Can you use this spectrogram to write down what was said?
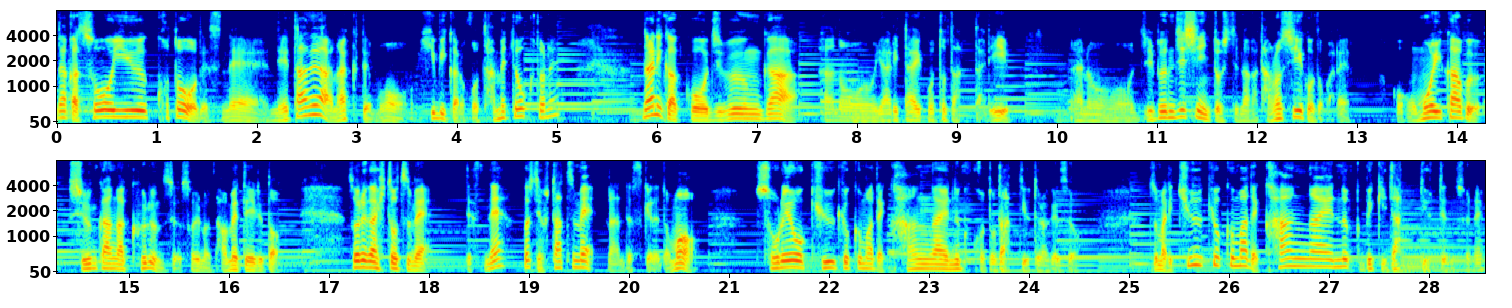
なんかそういうことをですね、ネタではなくても、日々からこう貯めておくとね、何かこう自分が、あの、やりたいことだったり、あの、自分自身としてなんか楽しいことがね、こう思い浮かぶ瞬間が来るんですよ。そういうのを貯めていると。それが一つ目ですね。そして二つ目なんですけれども、それを究極まで考え抜くことだって言ってるわけですよ。つまり究極まで考え抜くべきだって言ってるんですよね。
